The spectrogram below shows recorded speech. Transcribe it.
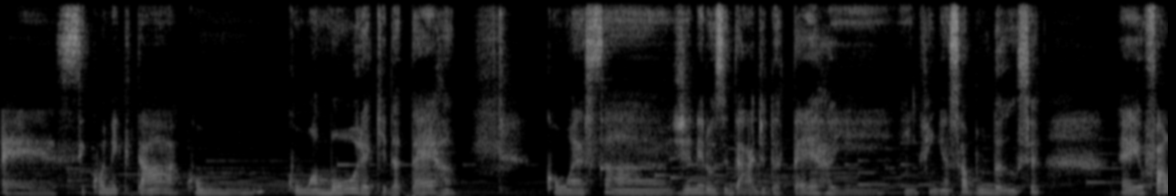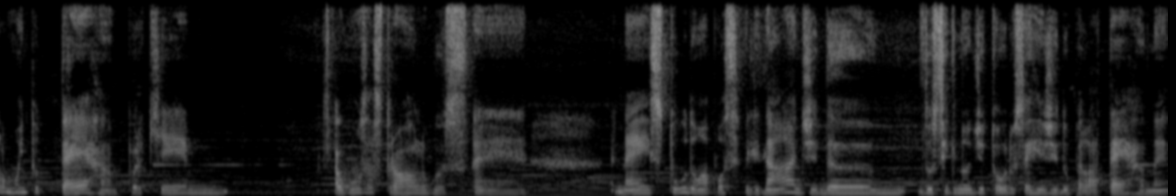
é, se conectar com, com o amor aqui da Terra, com essa generosidade da Terra e, enfim, essa abundância. É, eu falo muito Terra porque alguns astrólogos é, né, estudam a possibilidade da, do signo de touro ser regido pela Terra, né?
